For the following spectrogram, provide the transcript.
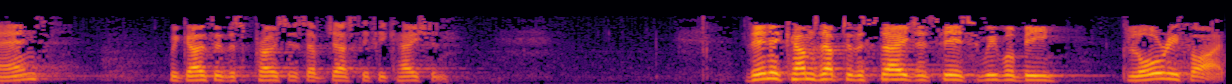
and we go through this process of justification. Then it comes up to the stage that says we will be glorified.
